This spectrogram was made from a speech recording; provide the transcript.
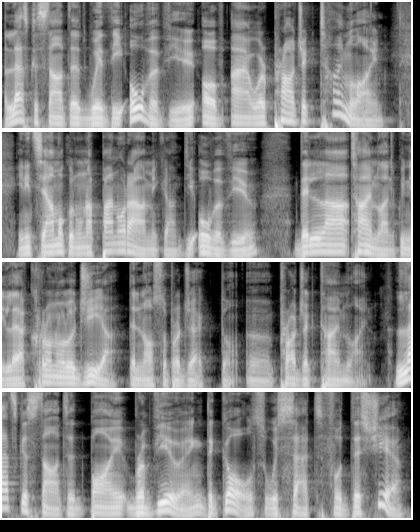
Let's get started with the overview of our project timeline. Iniziamo con una panoramica di overview della timeline, quindi la cronologia del nostro progetto, uh, project timeline. Let's get started by reviewing the goals we set for this year.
